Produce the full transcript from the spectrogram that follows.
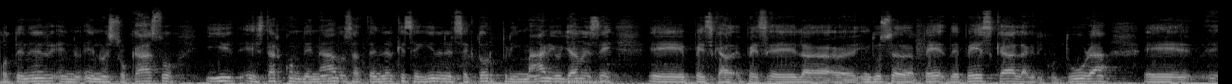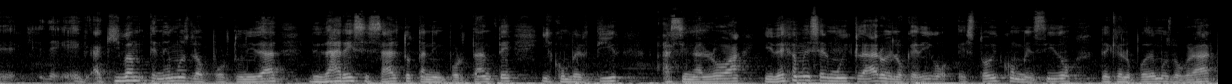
o tener, en, nuestro caso, ir, estar condenados a tener que seguir en el sector primario, llámese eh, pesca, eh, la industria de, pesca, la agricultura. Eh, aquí tenemos la oportunidad de dar ese salto tan importante y convertir a Sinaloa y déjame ser muy claro en lo que digo, estoy convencido de que lo podemos lograr.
